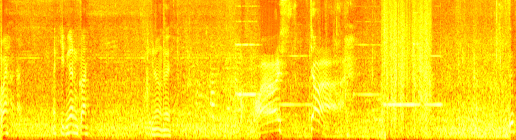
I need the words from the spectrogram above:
ไปมาคิดเงินก่อนพี่น้องเลยโอ้ย จ้าอึ๊บ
